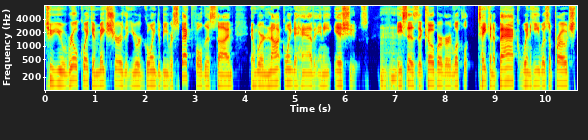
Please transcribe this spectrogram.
to you real quick and make sure that you are going to be respectful this time and we're not going to have any issues. Mm-hmm. He says that Kohberger looked taken aback when he was approached.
